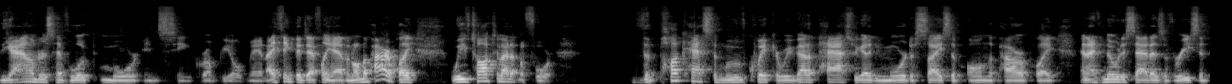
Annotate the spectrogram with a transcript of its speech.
the Islanders have looked more in sync, grumpy old man. I think they definitely have, and on the power play, we've talked about it before the puck has to move quicker. We've got to pass. We got to be more decisive on the power play. And I've noticed that as of recent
